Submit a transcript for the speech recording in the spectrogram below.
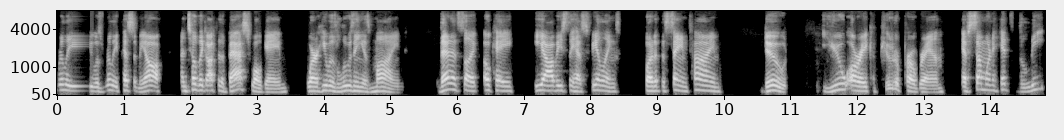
really was really pissing me off until they got to the basketball game where he was losing his mind. Then it's like, okay, he obviously has feelings, but at the same time, dude, you are a computer program. If someone hits delete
